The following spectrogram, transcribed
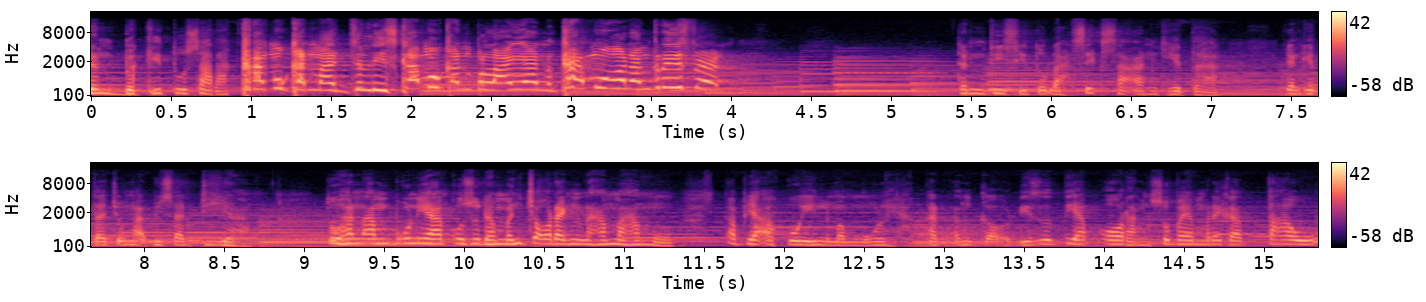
Dan begitu salah, kamu kan majelis, kamu kan pelayan, kamu orang Kristen. Dan di situlah siksaan kita. Yang kita cuma bisa diam. Tuhan ampuni aku sudah mencoreng namamu. Tapi aku ingin memuliakan engkau di setiap orang supaya mereka tahu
